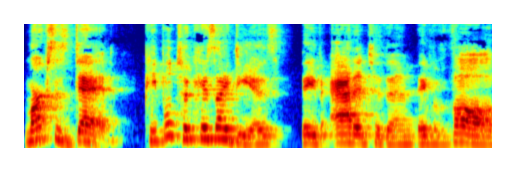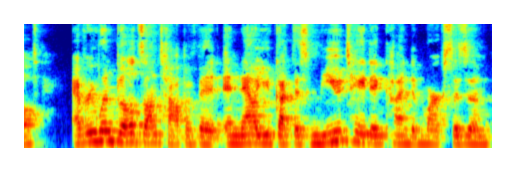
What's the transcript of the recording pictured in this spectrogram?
Marx is dead. People took his ideas, they've added to them, they've evolved. Everyone builds on top of it, and now you've got this mutated kind of Marxism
